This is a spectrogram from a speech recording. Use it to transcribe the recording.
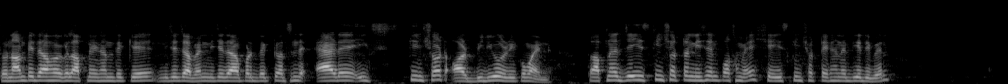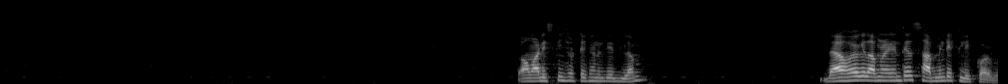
তো নামটি দেওয়া হয়ে গেলে, আপনি এখান থেকে নিচে যাবেন। নিচে যাওয়ার পর দেখতে পাচ্ছেন যে অ্যাড এ স্ক্রিনশট আর ভিডিও রিকমেন্ড তো আপনার যে স্ক্রিনশটটা নিয়েছেন প্রথমে, সেই স্ক্রিনশটটা এখানে দিয়ে দিবেন। তো আমার স্ক্রিনশটটা এখানে দিয়ে দিলাম। দেওয়া হয়ে গেলে, আমরা এখান থেকে সাবমিটে ক্লিক করব।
